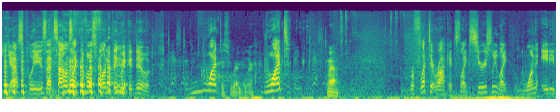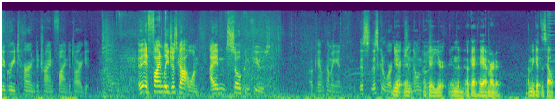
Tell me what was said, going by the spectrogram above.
yes, please. That sounds like the most fun thing we could do. What? Just regular. What? Well, Reflected rockets. Like, seriously, like, 180 degree turn to try and find a target. It it finally just got one. I'm so confused. Okay, I'm coming in. This this could work you're actually. in, no one goes. okay, you're in the. Okay, hey, I'm right here. Let me get this help.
